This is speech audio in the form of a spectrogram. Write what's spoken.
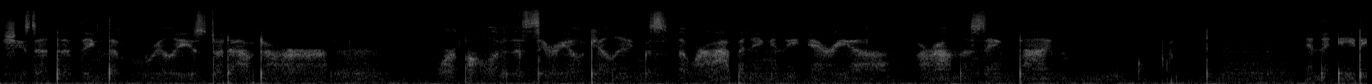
she said the thing that really stood out to her were all of the serial killings that were happening in the area around the same time. In the 80s,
